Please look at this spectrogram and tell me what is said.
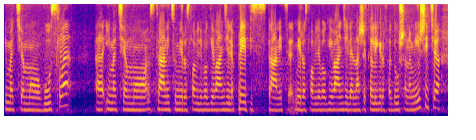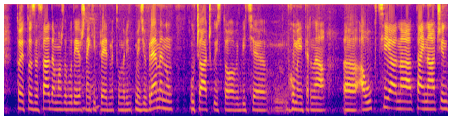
Imaćemo gusle, e, imaćemo stranicu Miroslavljevog evanđelja, prepis stranice Miroslavljevog evanđelja naše kaligrafa Dušana Mišića. To je to za sada, možda bude još neki mhm. predmet među vremenu. U Čačku isto bit će humanitarna e, aukcija. Na taj način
